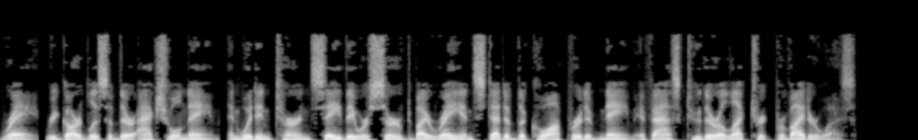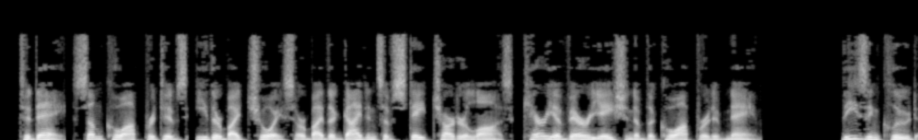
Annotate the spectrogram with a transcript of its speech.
REA, regardless of their actual name, and would in turn say they were served by REA instead of the cooperative name if asked who their electric provider was. Today, some cooperatives, either by choice or by the guidance of state charter laws, carry a variation of the cooperative name. These include,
